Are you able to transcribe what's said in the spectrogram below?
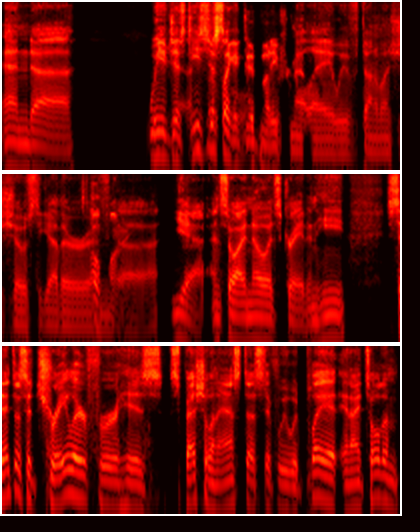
And uh we've just he's so just like a good buddy from LA. We've done a bunch of shows together. So and. Uh, yeah. And so I know it's great. And he sent us a trailer for his special and asked us if we would play it. And I told him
